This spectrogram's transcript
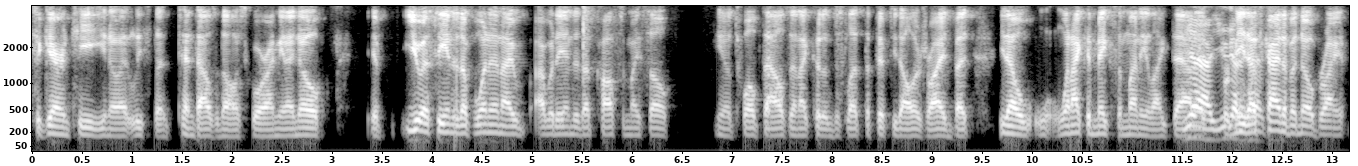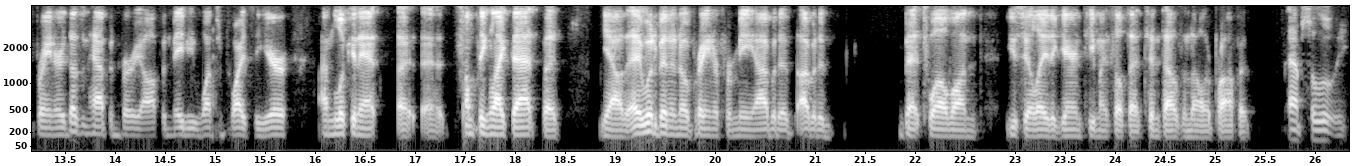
to guarantee you know at least a ten thousand dollar score. I mean, I know if USC ended up winning, I I would have ended up costing myself you know twelve thousand. I could have just let the fifty dollars ride. But you know when I could make some money like that, yeah, for me that's kind of a no brainer. It doesn't happen very often. Maybe once or twice a year, I'm looking at uh, uh, something like that. But yeah, it would have been a no brainer for me. I would have I would have bet twelve on UCLA to guarantee myself that ten thousand dollar profit. Absolutely.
